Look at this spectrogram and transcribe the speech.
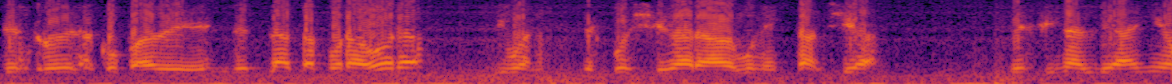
dentro de la Copa de, Plata por ahora y bueno, después llegar a alguna instancia de final de año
